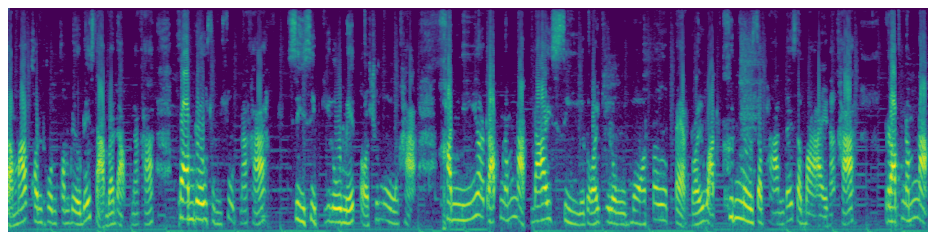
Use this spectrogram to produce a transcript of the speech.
สามารถคอนโทรลความเร็วได้ 3 ระดับนะคะ ความเร็วสูงสุดนะคะ 40 กิโลเมตรต่อชั่วโมงค่ะ คันนี้รับน้ำหนักได้ 400 กิโลมอเตอร์ 800 วัตต์ ขึ้นเนินสะพานได้สบายนะคะ รับน้ำหนัก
